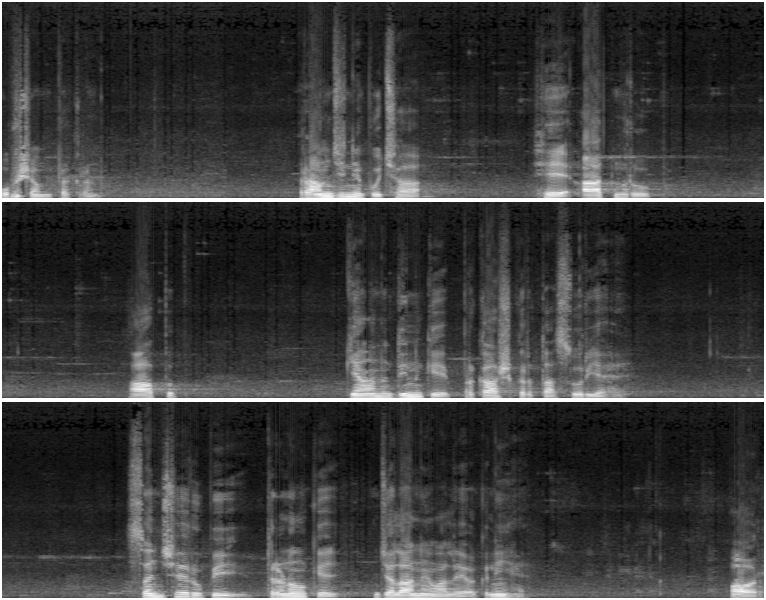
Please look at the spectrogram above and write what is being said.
उपशम प्रकरण। राम जी ने पूछा, हे आत्मरूप, आप ज्ञान दिन के प्रकाश करता सूर्य है। संशय रूपी तृणों के जलाने वाले अग्नि है और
